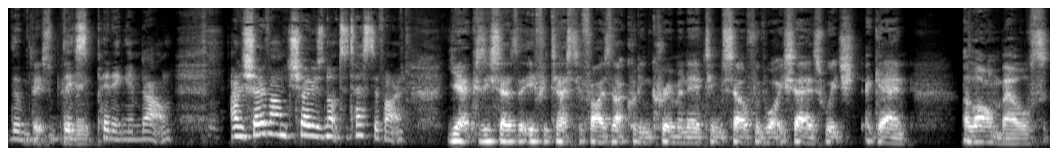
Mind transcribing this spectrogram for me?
the This this, pinning. pinning him down. And Chauvin chose not to testify. Yeah, because he says that if he testifies, that could incriminate himself with what he says, which, again, alarm bells.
